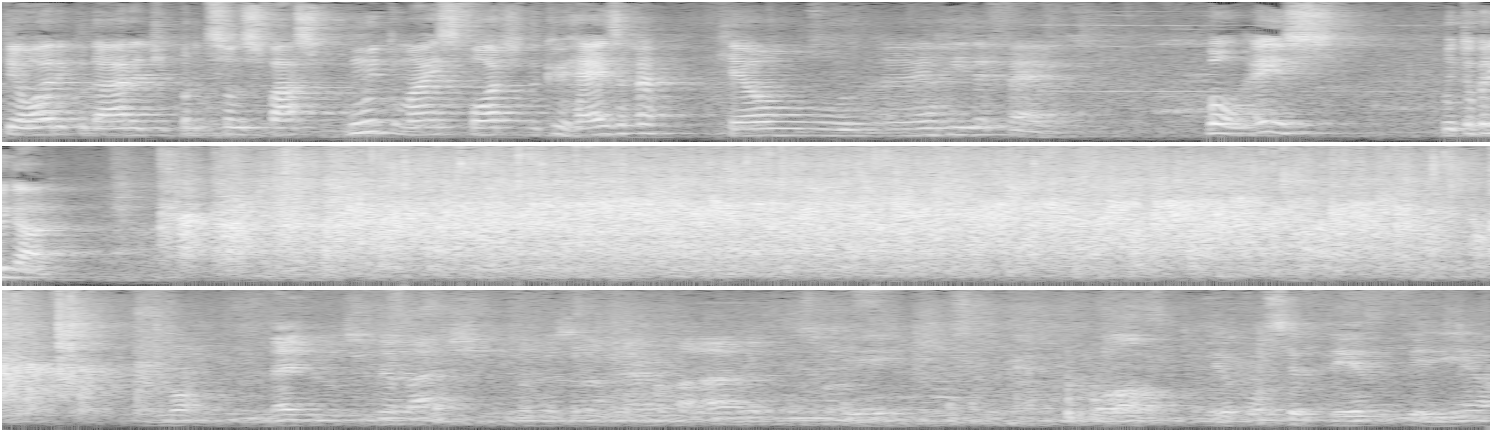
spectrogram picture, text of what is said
teórico da área de produção de espaço muito mais forte do que o Heisenberg, que é o Henri Lefebvre. Bom, é isso. Muito obrigado. Bom, 10 minutos de debate. O professor André com a palavra. Bom, eu com certeza teria,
